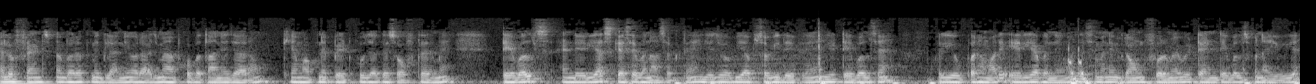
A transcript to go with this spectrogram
हेलो फ्रेंड्स मैं भरत मिगलानी और आज मैं आपको बताने जा रहा हूँ कि हम अपने पेट पूजा के सॉफ्टवेयर में टेबल्स एंड एरियाज़ कैसे बना सकते हैं। ये जो अभी आप सभी देख रहे हैं, ये टेबल्स हैं और ये ऊपर हमारे एरिया बने हुए हैं। जैसे मैंने ग्राउंड फ्लोर में भी टेन टेबल्स बनाई हुई है।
